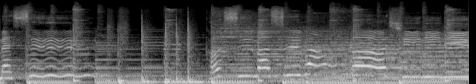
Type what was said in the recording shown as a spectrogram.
ますバスは走りに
